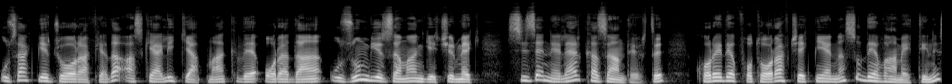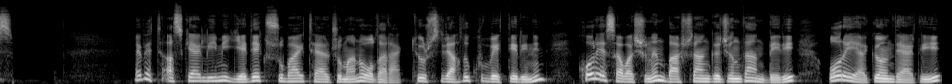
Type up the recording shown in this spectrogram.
uzak bir coğrafyada askerlik yapmak ve orada uzun bir zaman geçirmek size neler kazandırdı? Kore'de fotoğraf çekmeye nasıl devam ettiniz? Evet, askerliğimi yedek subay tercümanı olarak Türk Silahlı Kuvvetleri'nin Kore Savaşı'nın başlangıcından beri oraya gönderdiği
